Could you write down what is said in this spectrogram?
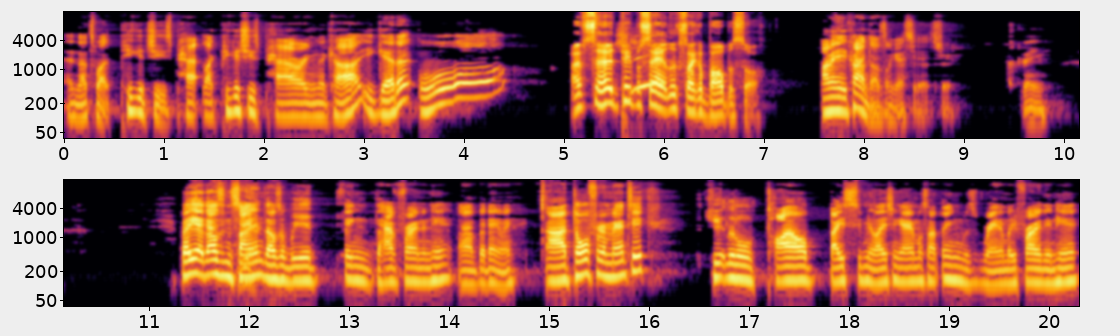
and that's why Pikachu's pa- like Pikachu's powering the car. You get it? Oh, I've heard people say it looks like a Bulbasaur. I mean, it kind of does. I guess yeah, that's true. Green. But yeah, that was insane. That was a weird thing to have thrown in here. Uh, but anyway, uh, Dorfromantik, cute little tile-based simulation game or something, was randomly thrown in here.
